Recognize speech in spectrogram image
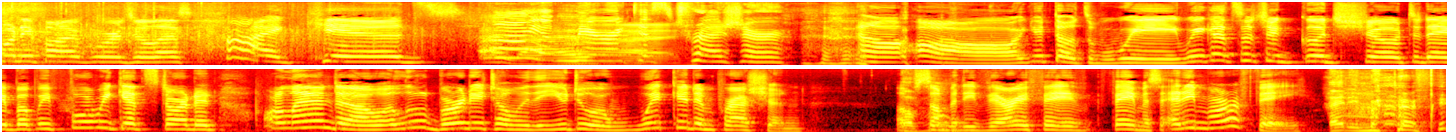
25 Words or Less. Hi, kids. Hi, America's treasure. Oh, aw, you're so sweet. We got such a good show today, but before we get started, Orlando, a little birdie told me that you do a wicked impression of, Of who? somebody very fa- famous, Eddie Murphy. Eddie Murphy.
